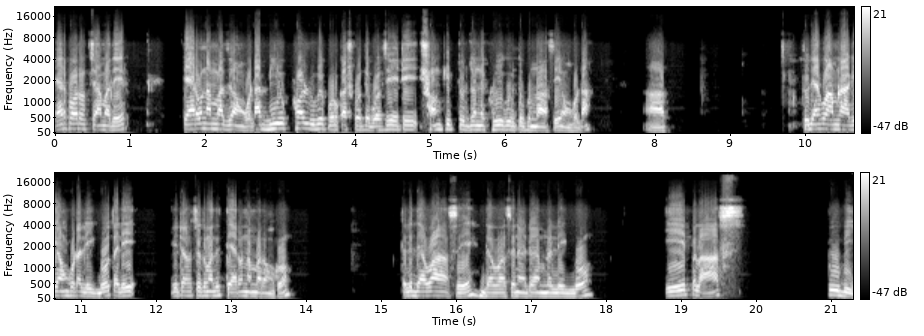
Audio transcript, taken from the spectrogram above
এরপর হচ্ছে আমাদের তেরো নাম্বার যে অঙ্কটা বিয়োগফল রূপে প্রকাশ করতে বলছে, এটি সংক্ষিপ্তর জন্য খুবই গুরুত্বপূর্ণ আছে এই অঙ্কটা। তো দেখো আমরা আগে অঙ্কটা লিখব, তাহলে এটা হচ্ছে তোমাদের তেরো নাম্বার অঙ্ক। তাহলে দেওয়া আছে দেওয়া আছে না, এটা আমরা লিখব। A plus two B,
